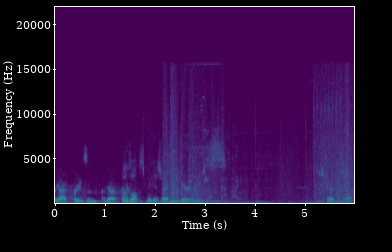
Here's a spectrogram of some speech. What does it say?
I got freezing. I got freezing. Whose freezing. ultimate is ready? Yours. Just go for it.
